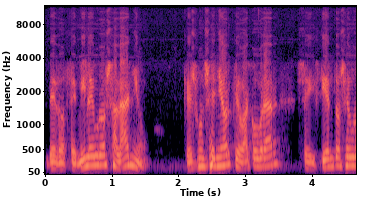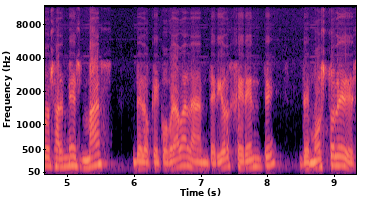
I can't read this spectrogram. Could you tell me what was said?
de 12.000 euros al año, que es un señor que va a cobrar 600 euros al mes más de lo que cobraba la anterior gerente de Móstoles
